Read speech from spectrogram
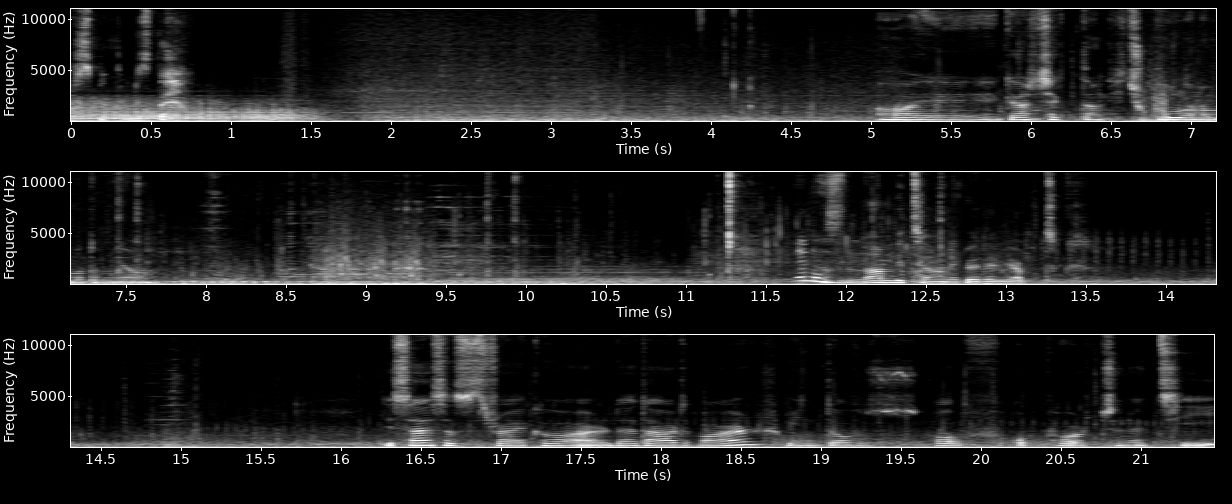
kısmetimizde. Ay gerçekten hiç kullanamadım ya. En azından bir tane görev yaptık. Decisive Strike var, Dead Hard var, Windows of Opportunity,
